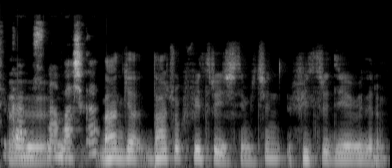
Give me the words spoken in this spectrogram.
Türk e, kahvesinden başka? ben ge- daha çok filtre içtiğim için filtre diyebilirim.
